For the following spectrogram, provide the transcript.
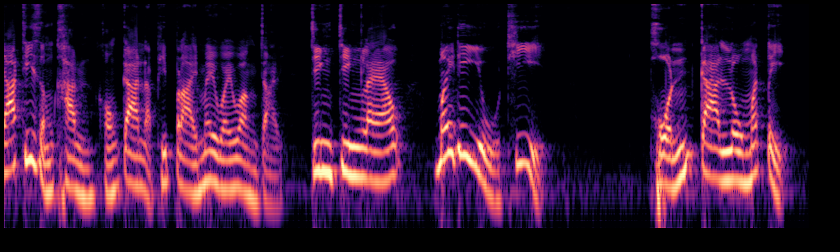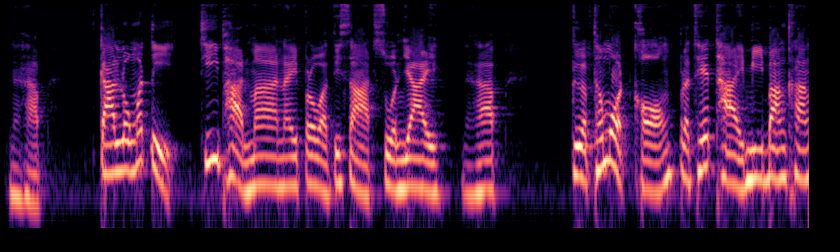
ยัดที่สำคัญของการอภิปรายไม่ไว้วางใจ จริง ๆ แล้วไม่ได้อยู่ที่ ผลการลงมตินะครับ การลงมติที่ผ่านมาในประวัติศาสตร์ส่วนใหญ่นะครับ เกือบทั้งหมดของประเทศไทยมีบางครั้ง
